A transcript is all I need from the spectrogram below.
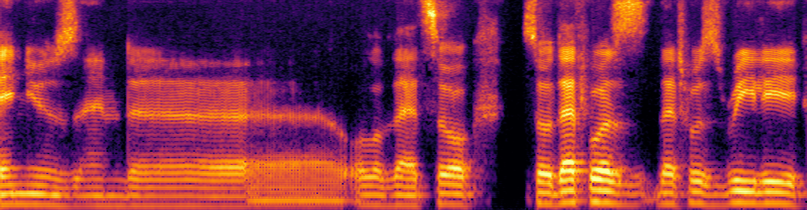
venues and uh, all of that. So so that was that was really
